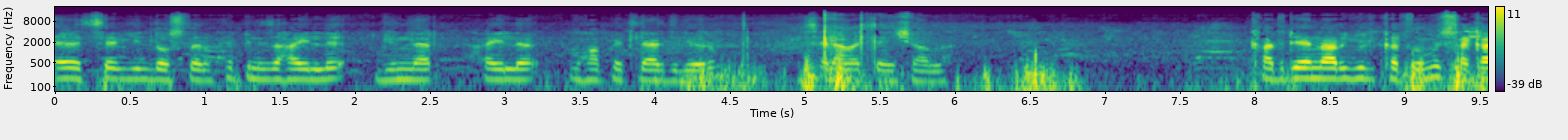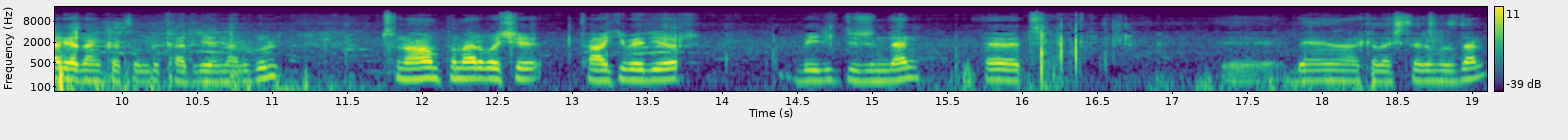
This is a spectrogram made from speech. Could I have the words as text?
Evet sevgili dostlarım, hepinize hayırlı günler, hayırlı muhabbetler diliyorum. Selametle inşallah. Kadriye Nargül katılmış, Sakarya'dan katıldı Kadriye Nargül. Tunahan Pınarbaşı takip ediyor Beylikdüzü'nden. Evet, beğenen arkadaşlarımızdan.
